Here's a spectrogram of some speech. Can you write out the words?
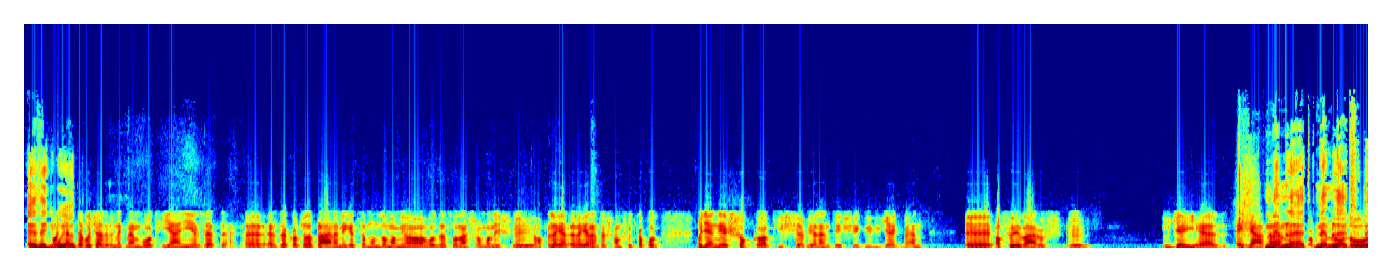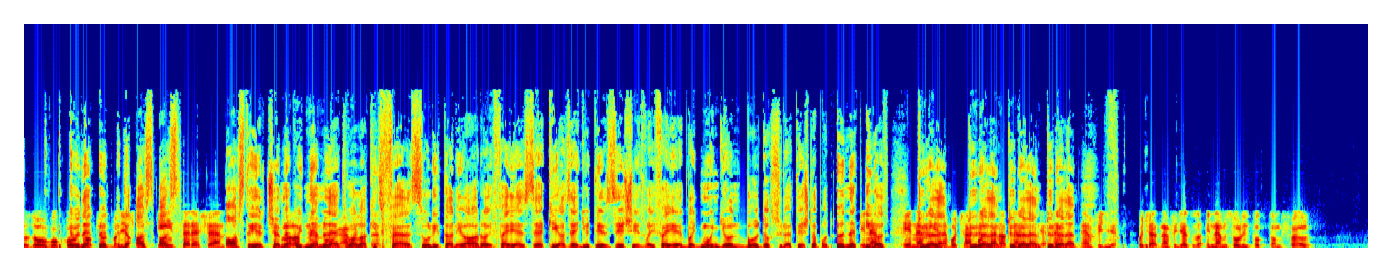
Ez egy bocsánat, olyan... De bocsánat, önnek nem volt hiányérzete? Ezzel ezzel kapcsolatban. Pláne még egyszer mondom, ami a hozzászólásomban is jelentős hangsúlyt kapott, hogy ennél sokkal kisebb jelentőségű ügyekben a főváros ügyeihez egyáltalán nem lehet, nem lehet, dolgokhoz de, de azt, azt, azt értse meg, hogy nem lehet valakit felszólítani arra, hogy fejezze ki az együttérzését, vagy, feje, vagy mondjon boldog születésnapot. Önnek én igaz, nem, nem, türelem, én bocsánat, türelem, bocsánat, türelem, nem, türelem. Nem, nem figyel, bocsánat, nem figyelt oda, én nem szólítottam föl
